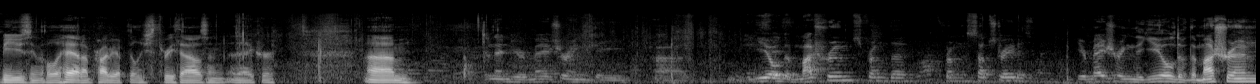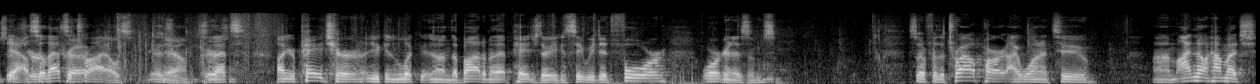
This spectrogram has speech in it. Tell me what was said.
be using the whole head, I'm probably up to at least 3,000 an acre. And then you're measuring the uh, yield of mushrooms from the, from the substrate? You're measuring the yield of the mushrooms? Yeah, so that's the trials. Yeah, so that's, on your page here, you can look on the bottom of that page there, you can see we did four organisms. So for the trial part, I wanted to, um, I know how much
